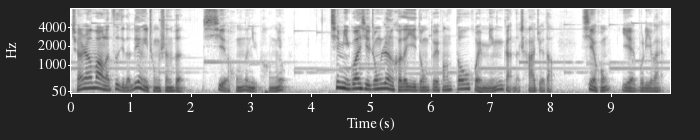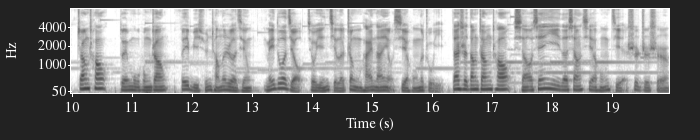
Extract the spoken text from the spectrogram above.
全然忘了自己的另一重身份——谢红的女朋友。亲密关系中任何的异动，对方都会敏感地察觉到，谢红也不例外。张超对穆鸿章非比寻常的热情，没多久就引起了正牌男友谢红的注意。但是当张超小心翼翼地向谢红解释之时，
